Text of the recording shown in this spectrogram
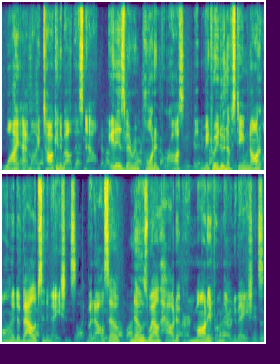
Why am I talking about this now? It is very important for us that Dmitry Duyunov's team not only develops innovations, but also knows well how to earn money from their innovations.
